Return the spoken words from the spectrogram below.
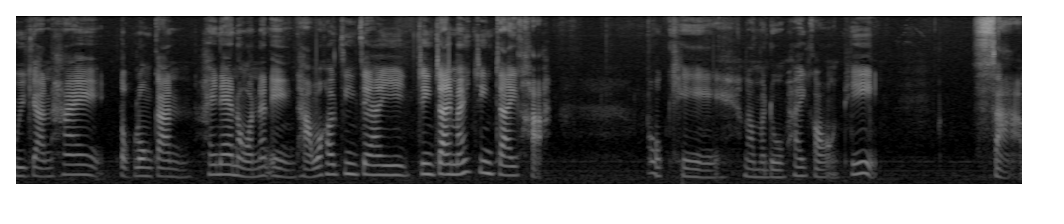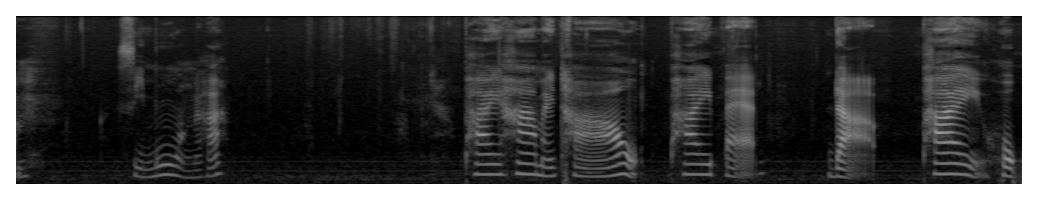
คุยกันให้ตกลงกันให้แน่นอนนั่นเอง ถามว่าเขาจริงใจจริงใจไหมจริงใจค่ะ โอเค เรามาดูไพ่กองที่สาม สีม่วงนะคะ ไพ่ห้าไม้เท้า ไพ่แปดดาบ ไพ่หก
